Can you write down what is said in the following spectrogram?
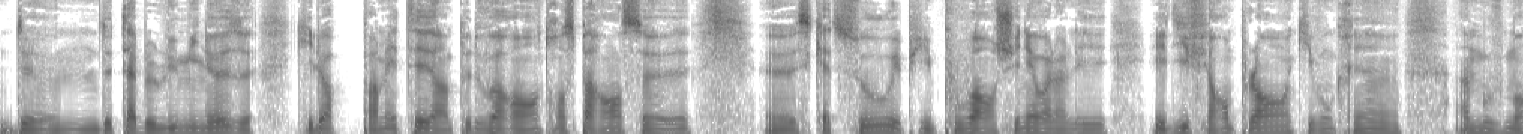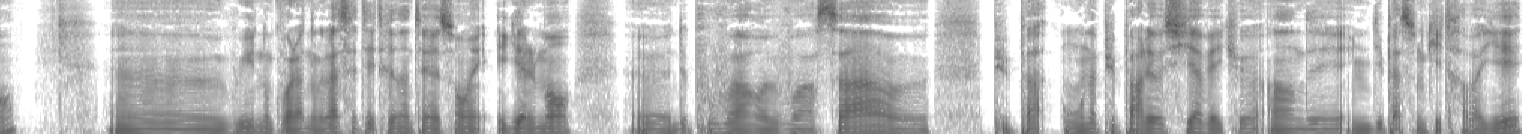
de, de table lumineuse qui leur permettait un peu de voir en transparence ce qu'il y a dessous et puis pouvoir enchaîner voilà les, les différents plans qui vont créer un mouvement. Euh, oui, donc voilà, donc là c'était très intéressant également euh, de pouvoir euh, voir ça. Euh, on a pu parler aussi avec euh, un des, une des personnes qui travaillait,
